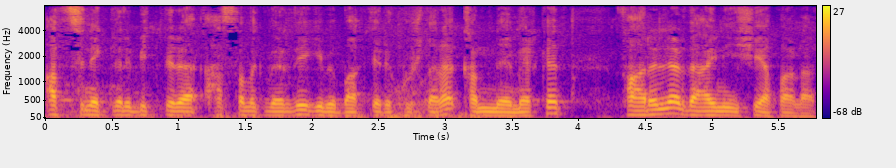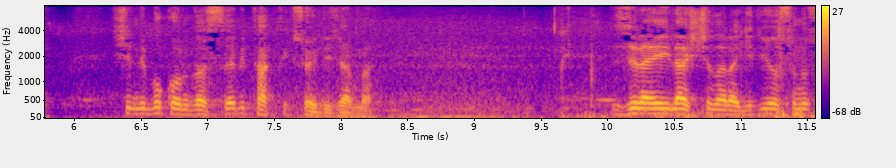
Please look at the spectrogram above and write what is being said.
at sinekleri bitkilere hastalık verdiği gibi bakteri kuşlara kanını emerken fareler de aynı işi yaparlar. Şimdi bu konuda size bir taktik söyleyeceğim ben. Zirai ilaççılara gidiyorsunuz.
